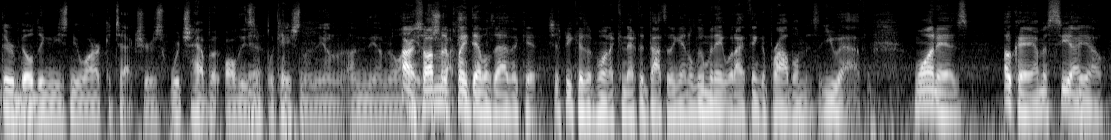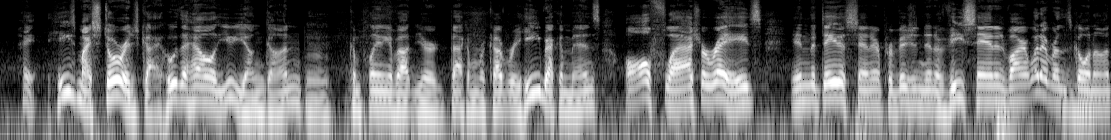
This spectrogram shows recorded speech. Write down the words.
they're building these new architectures, which have all these yeah. implications on the, on the underlying. All right, so I'm going to play devil's advocate just because I want to connect the dots and again, illuminate what I think a problem is that you have. One is, okay, I'm a CIO. Hey, he's my storage guy. Who the hell are you, young gun, mm. complaining about your backup recovery? He recommends all flash arrays in the data center, provisioned in a vSAN environment, whatever that's mm. going on.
